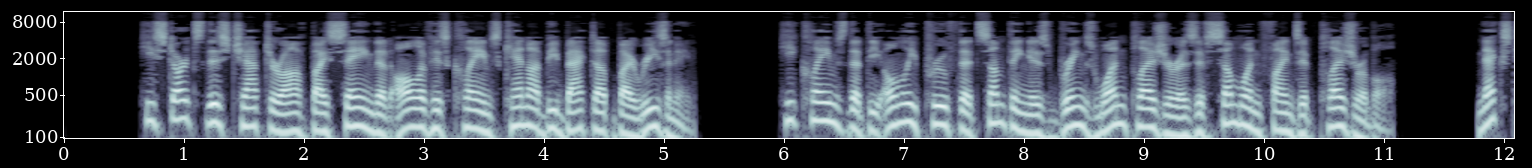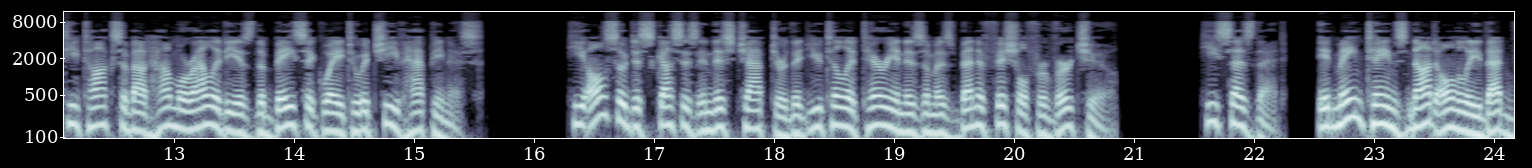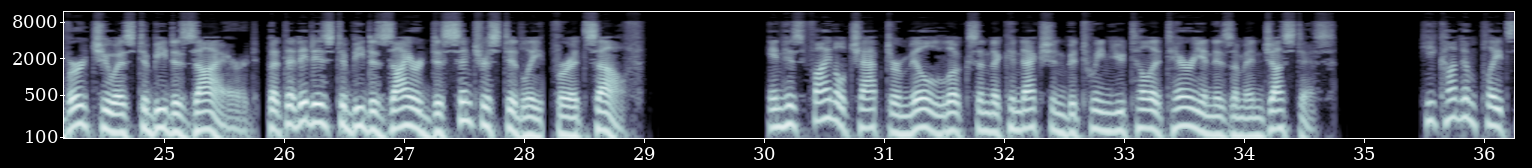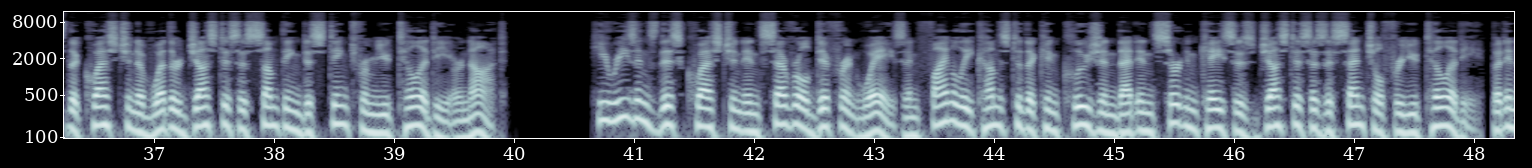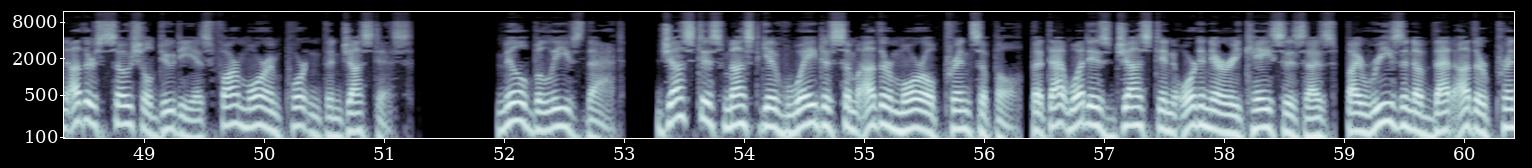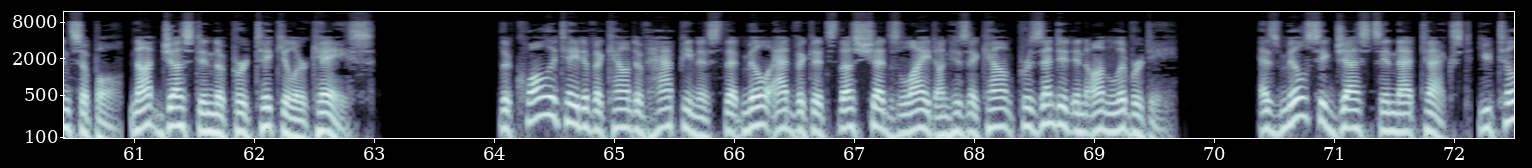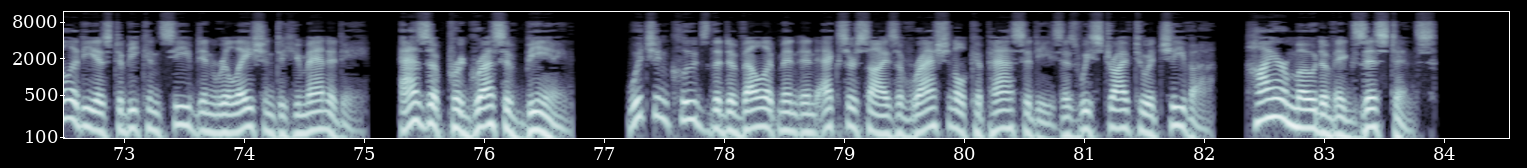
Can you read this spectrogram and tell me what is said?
He starts this chapter off by saying that all of his claims cannot be backed up by reasoning. He claims that the only proof that something is brings one pleasure is if someone finds it pleasurable. Next he talks about how morality is the basic way to achieve happiness. He also discusses in this chapter that utilitarianism is beneficial for virtue. He says that it maintains not only that virtue is to be desired, but that it is to be desired disinterestedly, for itself. In his final chapter Mill looks and the connection between utilitarianism and justice. He contemplates the question of whether justice is something distinct from utility or not. He reasons this question in several different ways and finally comes to the conclusion that in certain cases justice is essential for utility, but in others social duty is far more important than justice. Mill believes that Justice must give way to some other moral principle, but that what is just in ordinary cases is, by reason of that other principle, not just in the particular case. The qualitative account of happiness that Mill advocates thus sheds light on his account presented in On Liberty. As Mill suggests in that text, utility is to be conceived in relation to humanity, as a progressive being, which includes the development and exercise of rational capacities as we strive to achieve a higher mode of existence.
